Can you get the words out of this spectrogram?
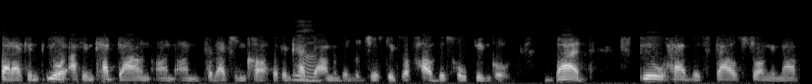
But I can, you know, I can cut down on on production costs. I can cut yeah. down on the logistics of how this whole thing goes. But still have a style strong enough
